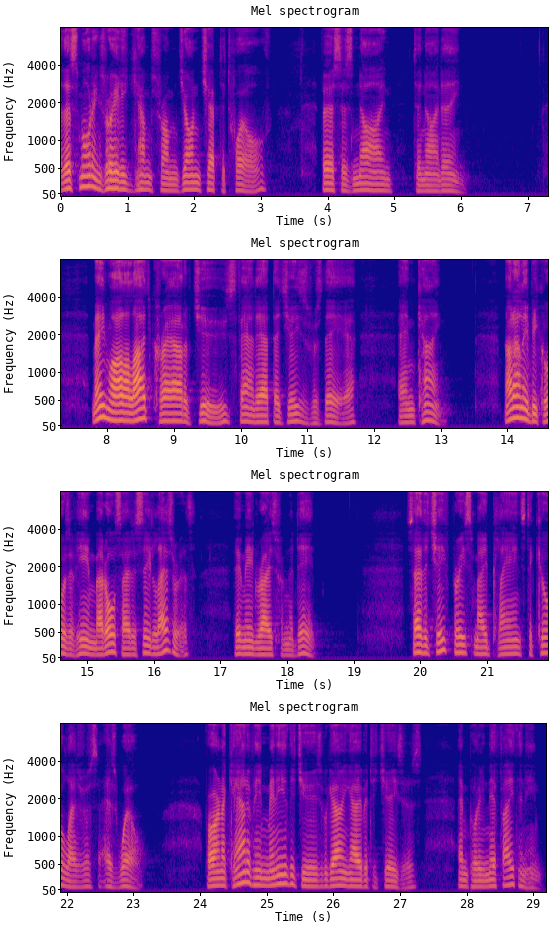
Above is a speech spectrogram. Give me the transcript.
This morning's reading comes from John chapter 12, verses 9 to 19. Meanwhile, a large crowd of Jews found out that Jesus was there and came, not only because of him, but also to see Lazarus, whom he had raised from the dead. So the chief priests made plans to kill Lazarus as well. For on account of him, many of the Jews were going over to Jesus and putting their faith in him.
